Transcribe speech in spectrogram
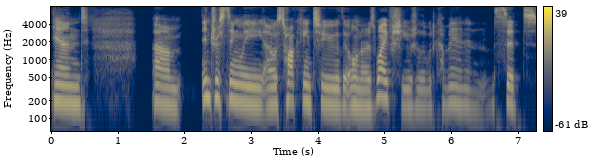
and um, interestingly, I was talking to the owner's wife. She usually would come in and sit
